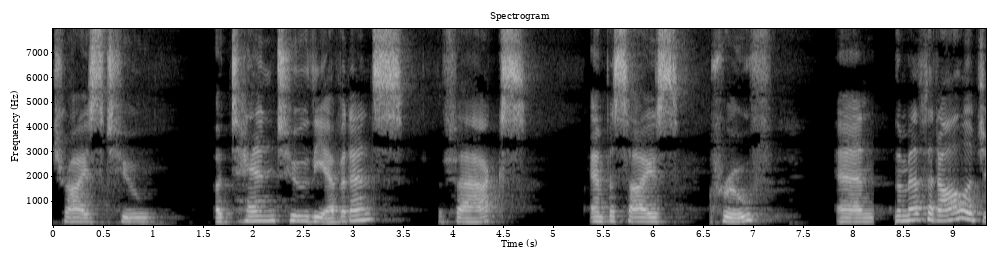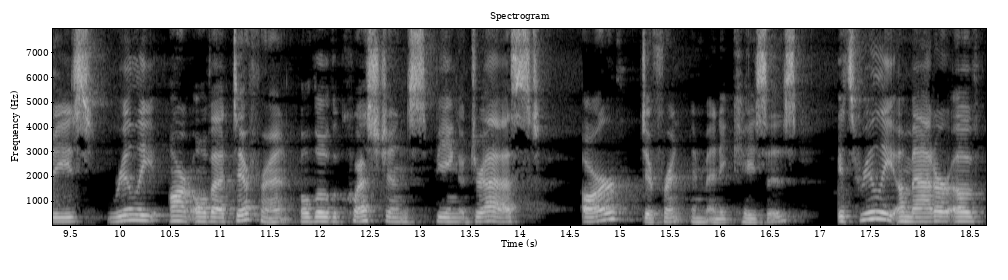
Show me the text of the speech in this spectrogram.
tries to attend to the evidence, the facts, emphasize proof. And the methodologies really aren't all that different, although the questions being addressed are different in many cases. It's really a matter of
